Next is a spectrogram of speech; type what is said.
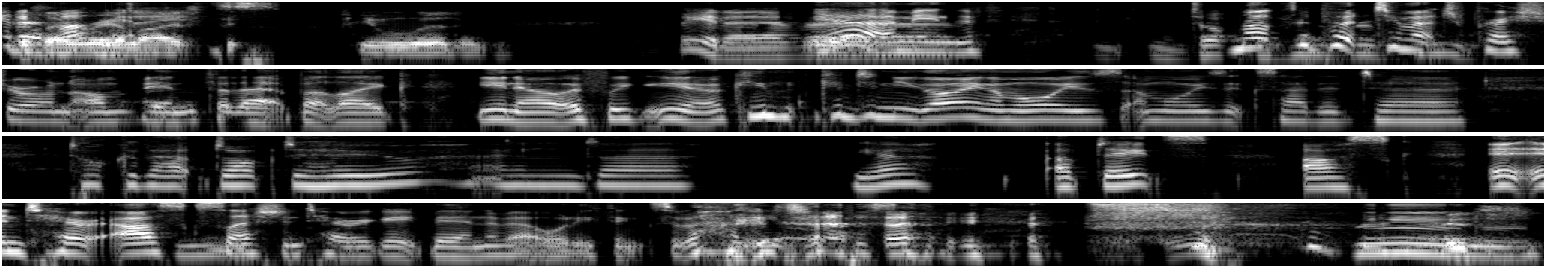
because I realized people wouldn't. We can have. Yeah, I uh, mean, if, not to put too much pressure on, on Ben for that, but like you know, if we you know can continue going, I'm always I'm always excited to talk about Doctor Who and uh yeah, updates. Ask in, inter- ask Mm. slash interrogate Ben about what he thinks about each episode. It's Mm.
